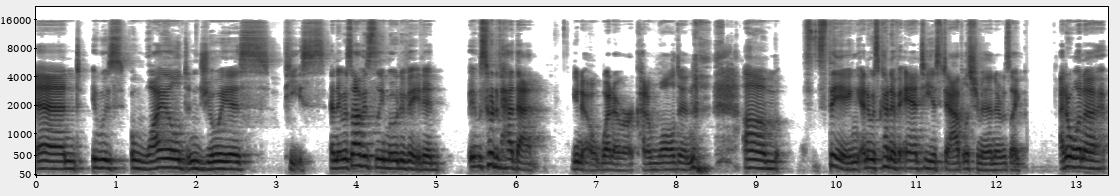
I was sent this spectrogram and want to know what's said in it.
And it was a wild and joyous piece. And it was obviously motivated. It was sort of had that, you know, whatever kind of Walden um, thing. And it was kind of anti establishment. It was like, I don't want to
